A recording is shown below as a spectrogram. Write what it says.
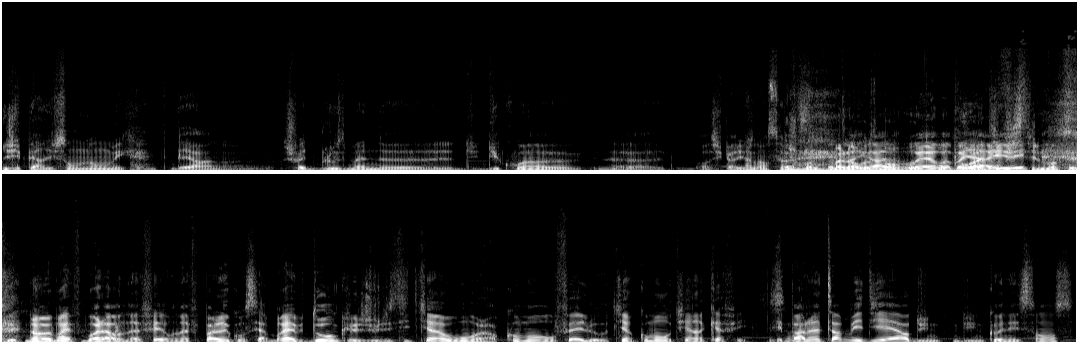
J'ai perdu son nom, mais d'ailleurs un chouette bluesman du, du coin. Bon, perdu Ah non, ça, je crois que malheureusement, ouais, on on va pas y pourra arriver. difficilement t'aider. Non, mais bref, voilà, on a fait, on a fait pas mal de concerts. Bref, donc je suis dit tiens, bon, alors comment on fait le, tiens, comment on tient un café? C'est Et ça. par l'intermédiaire d'une d'une connaissance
